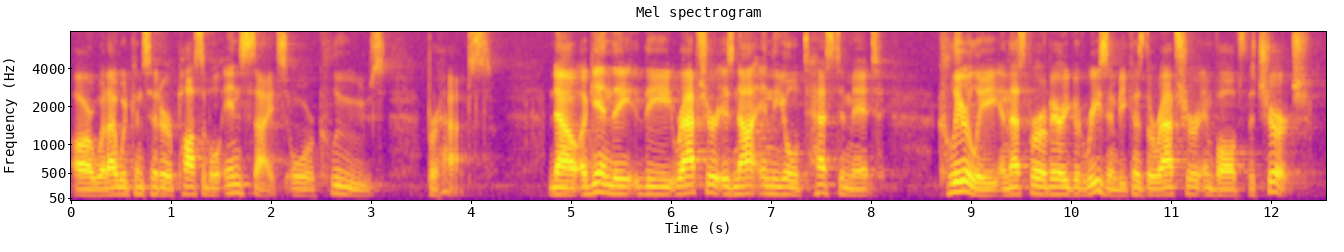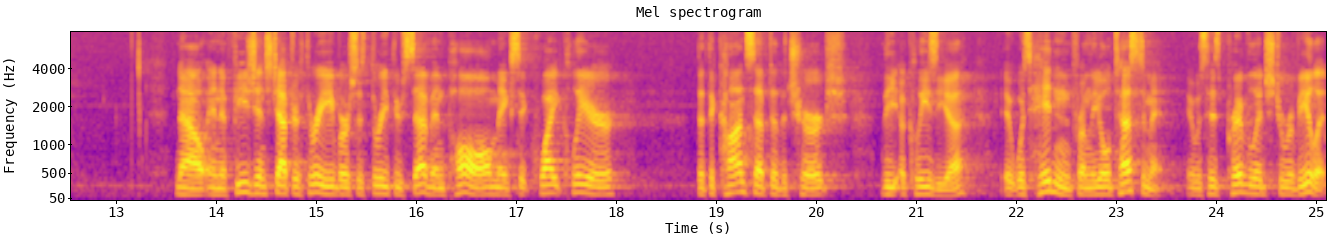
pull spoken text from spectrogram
are what I would consider possible insights or clues, perhaps. Now, again, the, the rapture is not in the Old Testament clearly, and that's for a very good reason because the rapture involves the church. Now, in Ephesians chapter 3, verses 3 through 7, Paul makes it quite clear that the concept of the church, the ecclesia, it was hidden from the Old Testament. It was his privilege to reveal it.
